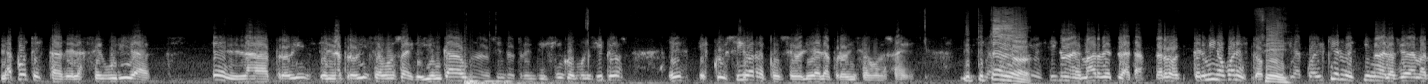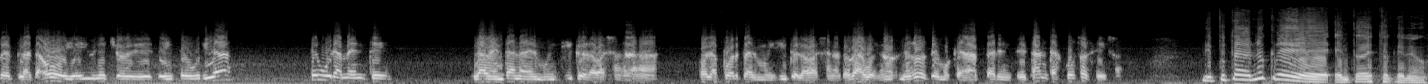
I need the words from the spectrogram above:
la potestad de la seguridad en la, provincia, en la provincia de Buenos Aires y en cada uno de los 135 municipios es exclusiva responsabilidad de la provincia de Buenos Aires. Diputado. vecino de Mar del Plata, perdón, termino con esto. Si a cualquier vecino de la ciudad de Mar del Plata hoy hay un hecho de, inseguridad, seguramente la ventana del municipio la vayan a, o la puerta del municipio la vayan a tocar. Bueno, nosotros tenemos que adaptar entre tantas cosas eso. Diputado, ¿no cree en todo esto que nos,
